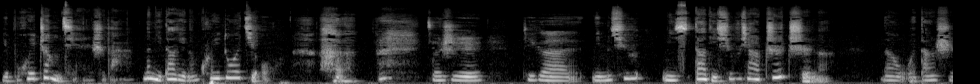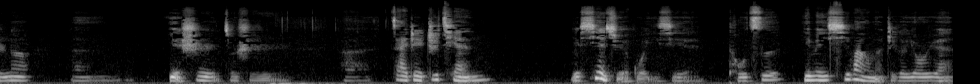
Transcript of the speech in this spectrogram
也不会挣钱，是吧？那你到底能亏多久？就是这个，你们需你到底需不需要支持呢？那我当时呢，嗯，也是就是呃，在这之前也谢绝过一些投资，因为希望呢，这个幼儿园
